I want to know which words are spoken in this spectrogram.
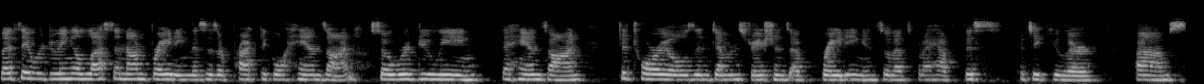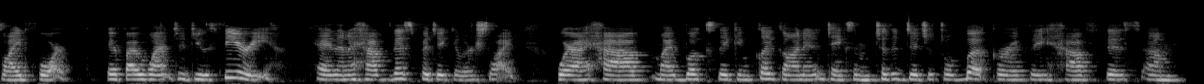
Let's say we're doing a lesson on braiding. This is a practical hands-on. So we're doing the hands-on tutorials and demonstrations of braiding. And so that's what I have this particular um, slide for. If I want to do theory, okay, then I have this particular slide where I have my books they can click on and it takes them to the digital book. Or if they have this um,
